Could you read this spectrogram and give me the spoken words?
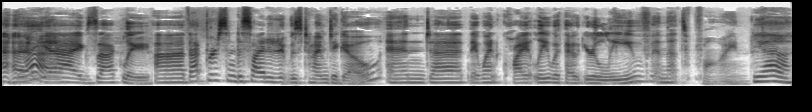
Yeah. yeah, exactly. Uh, that person decided it was time to go, and uh, they went quietly without your leave, and that's fine. Yeah.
